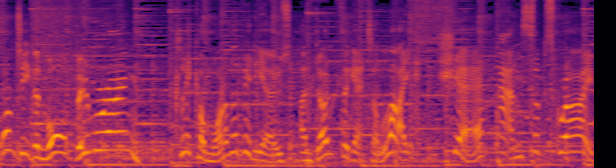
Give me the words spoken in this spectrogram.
Want even more Boomerang? Click on one of the videos and don't forget to like, share, and subscribe.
